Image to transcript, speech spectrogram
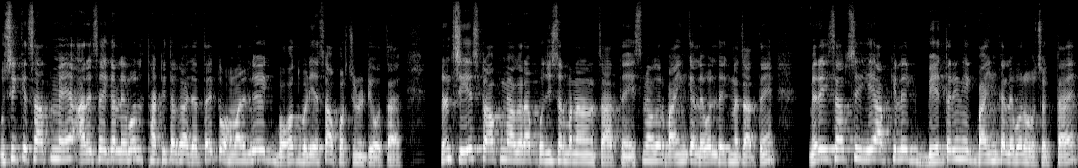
उसी के साथ में आरएसआई का लेवल 30 तक आ जाता है तो हमारे लिए एक बहुत बढ़िया सा अपॉर्चुनिटी होता है। फ्रेंड्स ये स्टॉक में अगर आप पोजिशन बनाना चाहते हैं, इसमें अगर बाइंग का लेवल देखना चाहते हैं, मेरे हिसाब से ये आपके लिए बेहतरीन एक बाइंग का लेवल हो सकता है।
